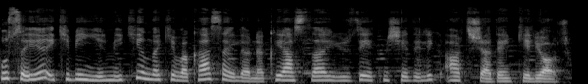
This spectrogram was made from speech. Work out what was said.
Bu sayı 2022 yılındaki vaka sayılarına kıyasla %77'lik artışa denk geliyor.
